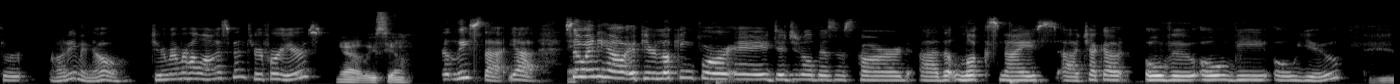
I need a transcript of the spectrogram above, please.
through. I don't even know. Do you remember how long it's been? Three or four years? Yeah, at least yeah. At least that, yeah. So anyhow, if you're looking for a digital business card uh, that looks nice, uh, check out OVOU, O V O U. Mm-hmm.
